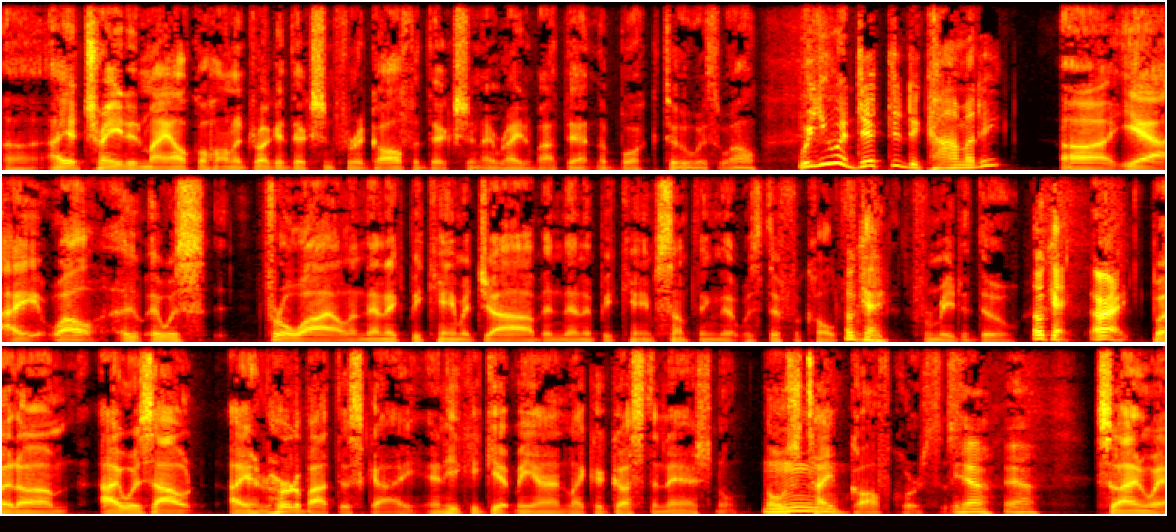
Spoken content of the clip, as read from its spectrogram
uh, I had traded my alcohol and drug addiction for a golf addiction. I write about that in the book too, as well. Were you addicted to comedy? Uh, yeah, I well, it, it was for a while, and then it became a job, and then it became something that was difficult for, Okay. me, for me to do. Okay, all right. But um, I was out. I had heard about this guy, and he could get me on like Augusta National, those type golf courses. Mm. Yeah, yeah. So anyway,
